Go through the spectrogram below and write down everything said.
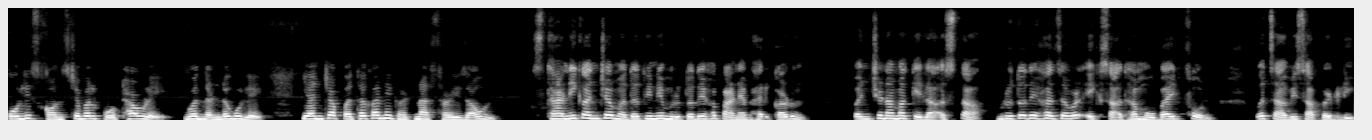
पोलीस कॉन्स्टेबल कोठावळे व दंडगुले यांच्या पथकाने घटनास्थळी जाऊन स्थानिकांच्या मदतीने मृतदेह पाण्याबाहेर काढून पंचनामा केला असता मृतदेहाजवळ एक साधा मोबाईल फोन व चावी सापडली.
